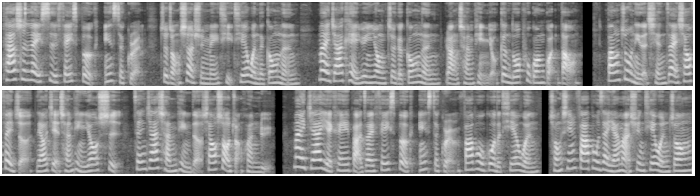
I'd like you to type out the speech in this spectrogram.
它是类似 Facebook、Instagram 这种社群媒体贴文的功能，卖家可以运用这个功能，让产品有更多曝光管道，帮助你的潜在消费者了解产品优势，增加产品的销售转换率。卖家也可以把在 Facebook、Instagram 发布过的贴文重新发布在亚马逊贴文中，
